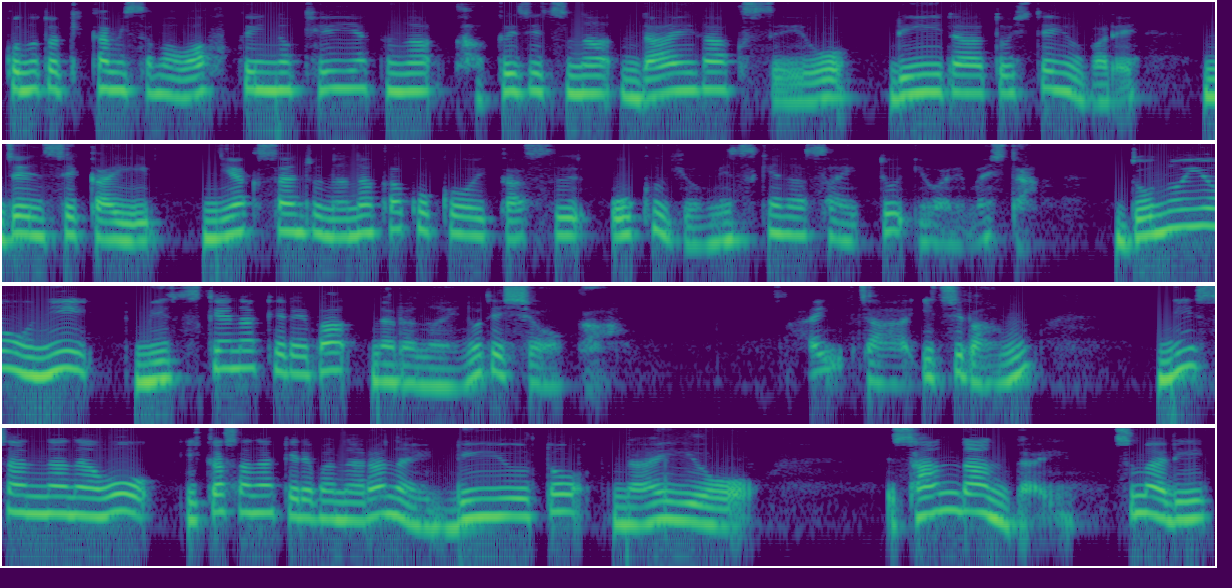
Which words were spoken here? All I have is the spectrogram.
この時神様は福音の契約が確実な大学生をリーダーとして呼ばれ全世界237カ国を生かす奥義を見つけなさいと言われました。どのように見つけなければならないのでしょうか？はい、じゃあ1番。237を生かさなければならない理由と内容。3団体つまり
